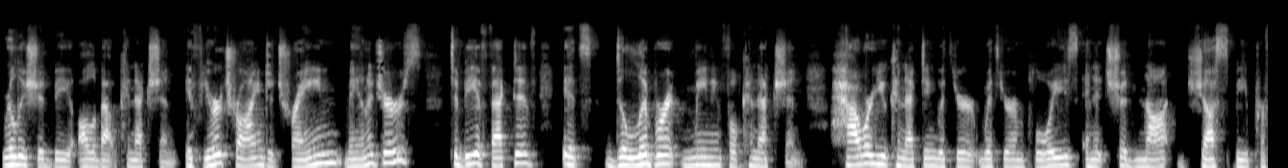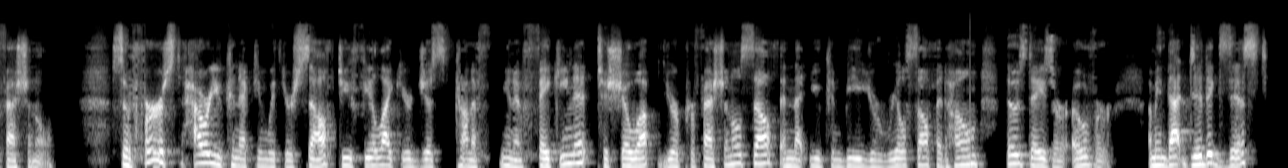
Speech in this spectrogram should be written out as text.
really should be all about connection. If you're trying to train managers to be effective, it's deliberate, meaningful connection. How are you connecting with your with your employees? And it should not just be professional. So first, how are you connecting with yourself? Do you feel like you're just kind of, you know, faking it to show up your professional self and that you can be your real self at home? Those days are over. I mean, that did exist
